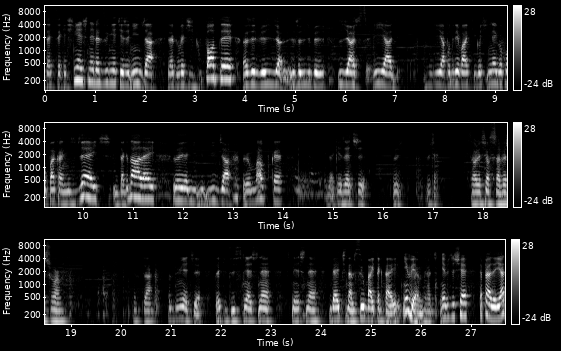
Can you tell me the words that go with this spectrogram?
To jest takie śmieszne, rozumiecie, że ninja robią jakieś głupoty, żeby ninja, że niby ninja, ninja, ninja podrywa jakiegoś innego chłopaka niż Jade i tak dalej. No Ninja małpkę i takie rzeczy. Jak... Sorry, siostra wyszła. Siostra, rozumiecie? Takie coś śmieszne, śmieszne, dajcie nam suba i tak dalej. Nie wiem, nie wiem, się, naprawdę, ja,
